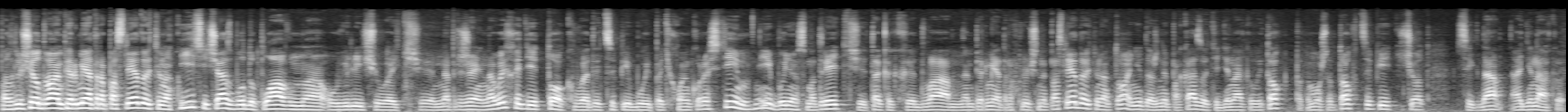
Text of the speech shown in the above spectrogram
Подключил 2 амперметра последовательно и сейчас буду плавно увеличивать напряжение на выходе. Ток в этой цепи будет потихоньку расти и будем смотреть, так как 2 амперметра включены последовательно, то они должны показывать одинаковый ток, потому что ток в цепи течет всегда одинаковый.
